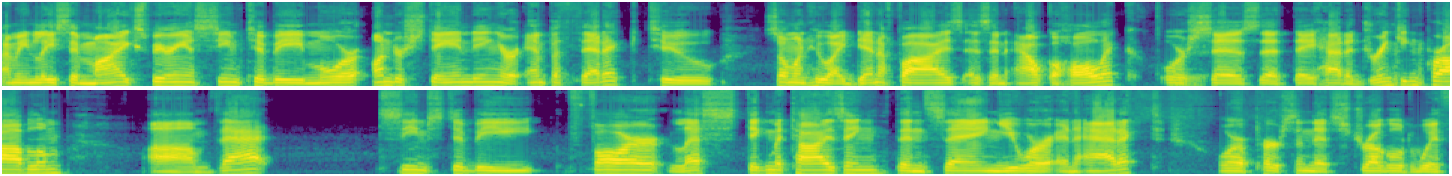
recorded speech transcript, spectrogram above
I mean, at least in my experience, seem to be more understanding or empathetic to someone who identifies as an alcoholic or yeah. says that they had a drinking problem. Um, that seems to be far less stigmatizing than saying you were an addict or a person that struggled with,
